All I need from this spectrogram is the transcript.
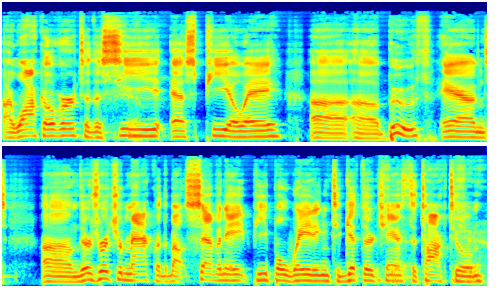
I walk over to the CSPOA uh, uh, booth and. Um, there's Richard Mack with about seven, eight people waiting to get their chance to talk to him.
